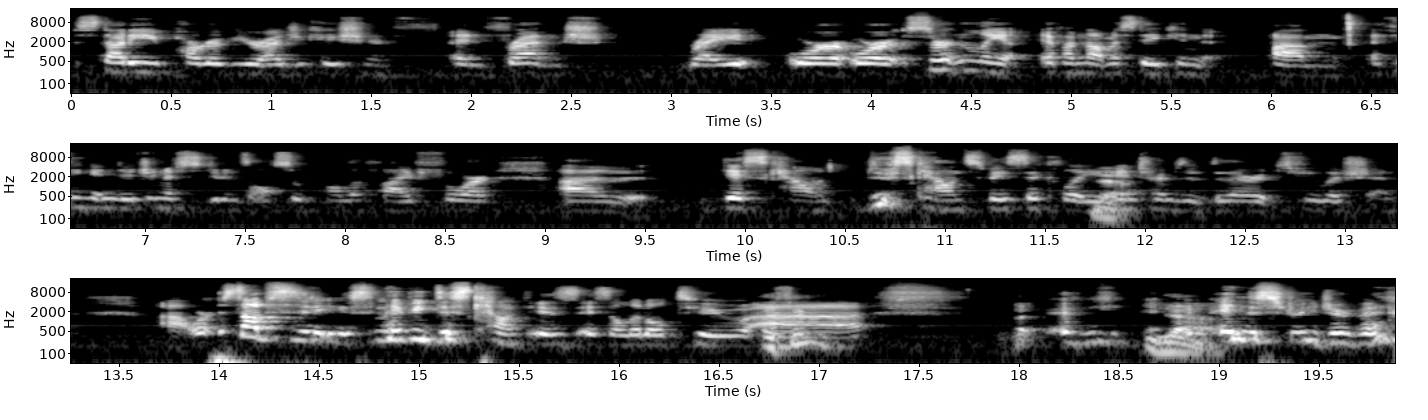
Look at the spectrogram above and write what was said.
study part of your education in, in French, right, or or certainly, if I'm not mistaken, um, I think Indigenous students also qualify for uh, discount discounts basically Yeah. in terms of their tuition uh, or subsidies. Maybe discount is is a little too uh, Yeah. industry driven.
